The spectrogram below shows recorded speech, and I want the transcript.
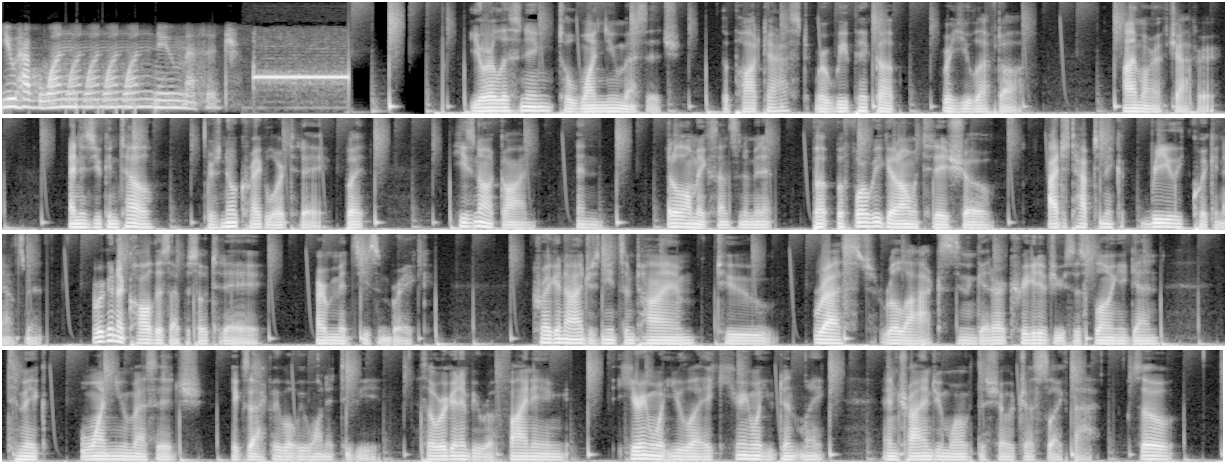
You have one, one, one, one new message. You're listening to One New Message, the podcast where we pick up where you left off. I'm RF Jaffer, and as you can tell, there's no Craig Lord today, but he's not gone, and it'll all make sense in a minute. But before we get on with today's show, I just have to make a really quick announcement. We're gonna call this episode today our mid season break. Craig and I just need some time to rest, relax, and get our creative juices flowing again to make one new message exactly what we want it to be. So we're going to be refining, hearing what you like, hearing what you didn't like, and try and do more with the show just like that. So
